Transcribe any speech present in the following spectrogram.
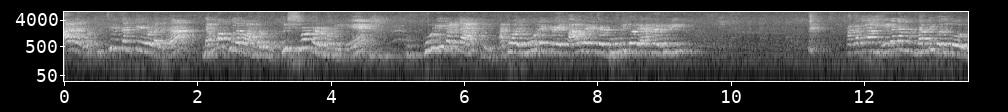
ಆದ್ರೆ ಒಟ್ಟು ಹೆಚ್ಚಿನ ಸಂಖ್ಯೆಯೊಳಗ ನಮ್ಮ ಕುಲ ಬಾಂಧವರು ವಿಶ್ವಕರ್ಮರಿಗೆ ಕೂಡಿ ಕಟ್ಟಲೆ ಆಸ್ತಿ ಅಥವಾ ನೂರು ಎಕರೆ ಸಾವಿರ ಎಕರೆ ಭೂಮಿದವ್ರು ಯಾರಾದ್ರಿ ಹಾಗಾದ್ರೆ ನಾವು ಏನನ್ನ ನಂಬಿ ಬದುಕೋರು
